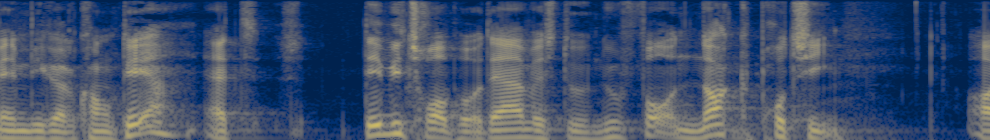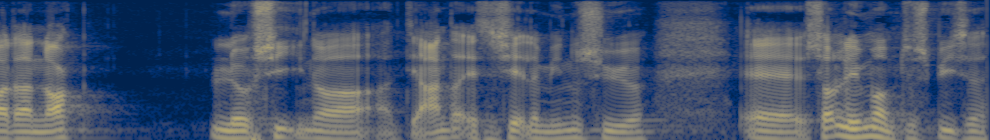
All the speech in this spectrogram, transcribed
men vi kan konkludere, at det vi tror på, det er, at hvis du nu får nok protein, og der er nok leucin og de andre essentielle aminosyre, øh, så er det lige om du spiser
